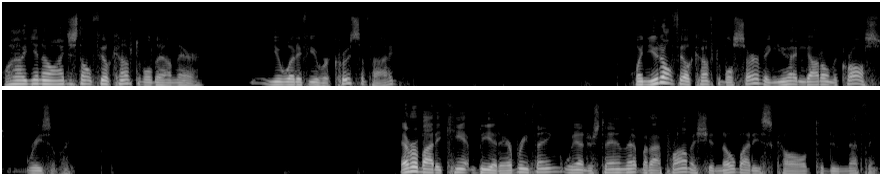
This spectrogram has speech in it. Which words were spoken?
Well, you know, I just don't feel comfortable down there. You would if you were crucified. When you don't feel comfortable serving, you hadn't got on the cross recently. Everybody can't be at everything. We understand that, but I promise you, nobody's called to do nothing.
